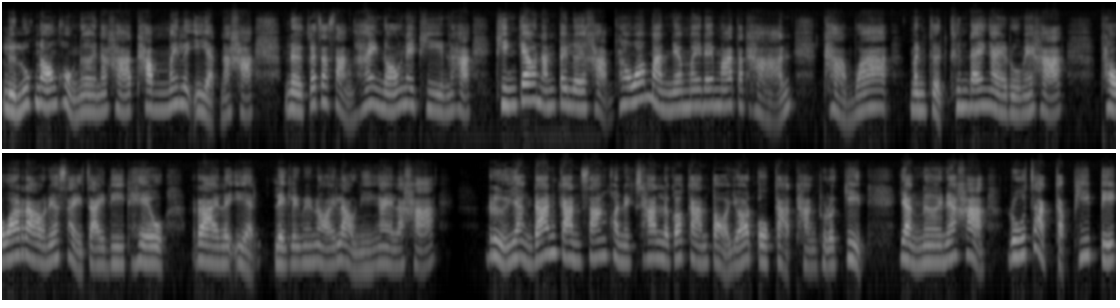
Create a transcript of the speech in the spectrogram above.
หรือลูกน้องของเนยนะคะทำไม่ละเอียดนะคะ เนยก็จะสั่งให้น้องในทีมนะคะ ทิ้งแก้วนั้นไปเลยค่ะ เพราะว่ามันเนี่ยไม่ได้มาตรฐาน ถามว่ามันเกิดขึ้นได้ไงรู้ไหมคะ เพราะว่าเราเนี่ยใส่ใจดีเทลรายละเอียดเล็กๆน้อยๆเหล่านี้ไงล่ะคะ หรืออย่างด้านการสร้างคอนเน็ชันแล้วก็การต่อยอดโอกาสทางธุรกิจ อย่างเนยเนี่ยค่ะ รู้จักกับพี่ปิ๊ก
